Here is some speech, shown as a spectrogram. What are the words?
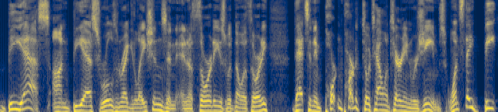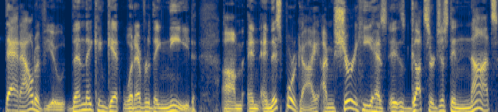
BS on BS rules and regulations and, and authorities with no authority. That's an important part of totalitarian regimes. Once they beat that out of you, then they can get whatever they need. Um, and, and this poor guy, I'm sure he has, his guts are just in knots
